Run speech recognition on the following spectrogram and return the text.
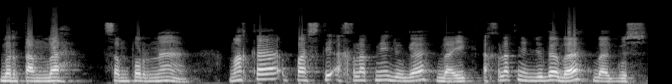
bertambah sempurna, maka pasti akhlaknya juga baik, akhlaknya juga bah, bagus.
